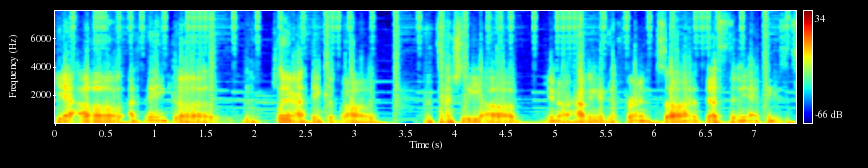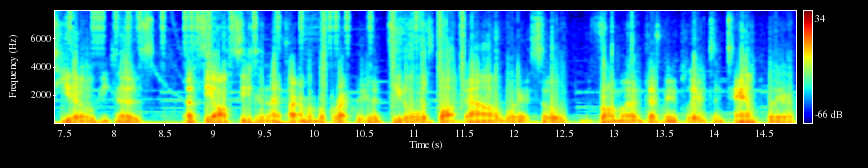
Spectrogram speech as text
Yeah, uh, I think uh, the player I think about potentially, uh, you know, having a different uh, destiny, I think, is Tito because that's the offseason, if I remember correctly, that Tito was brought down, where so from a designated player to a TAM player.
